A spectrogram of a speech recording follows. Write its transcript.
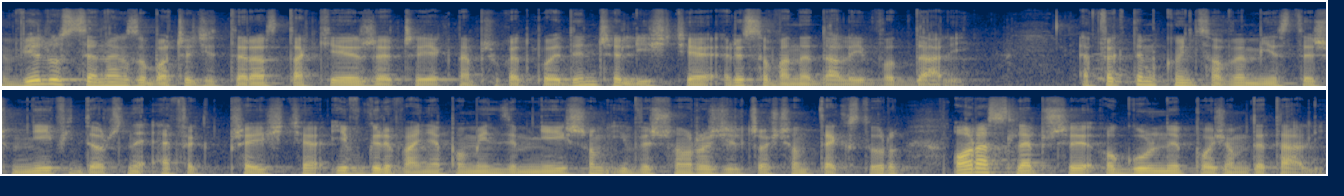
W wielu scenach zobaczycie teraz takie rzeczy jak na przykład pojedyncze liście rysowane dalej w oddali. Efektem końcowym jest też mniej widoczny efekt przejścia i wgrywania pomiędzy mniejszą i wyższą rozdzielczością tekstur oraz lepszy ogólny poziom detali.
